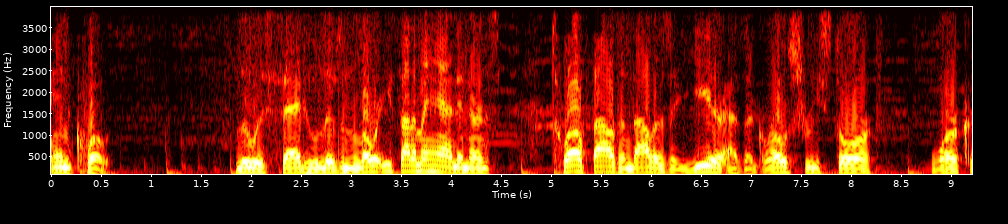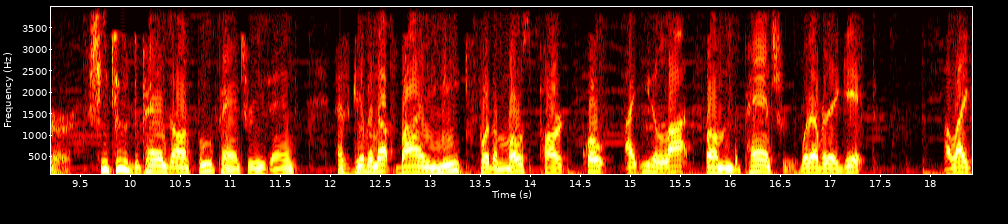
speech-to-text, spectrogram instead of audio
end quote. Lewis said, who lives on the Lower East Side of Manhattan and earns $12,000 a year as a grocery store worker. She too depends on food pantries and has given up buying meat for the most part. Quote, I eat a lot from the pantry, whatever they get. I like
